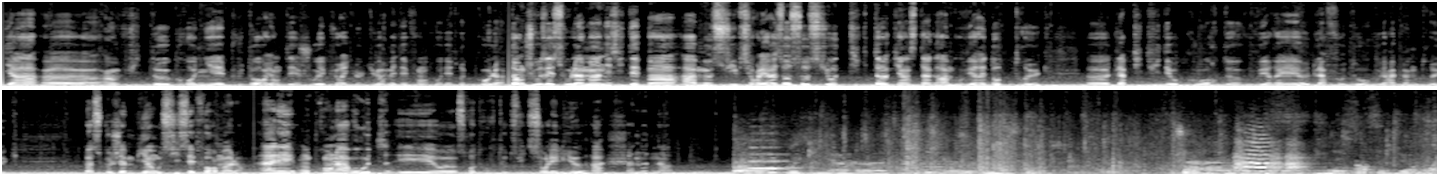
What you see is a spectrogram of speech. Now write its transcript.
Il y a euh, un vide grenier plutôt orienté jouet puriculture, mais des fois on trouve des trucs cool. Tant que je vous ai sous la main, n'hésitez pas à me suivre sur les réseaux sociaux TikTok et Instagram, vous verrez d'autres trucs, euh, de la petite vidéo courte, vous verrez euh, de la photo, vous verrez plein de trucs parce que j'aime bien aussi ces formats-là. Allez, on prend la route et euh, on se retrouve tout de suite sur les lieux à Chanona. Du naissance et du mois.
